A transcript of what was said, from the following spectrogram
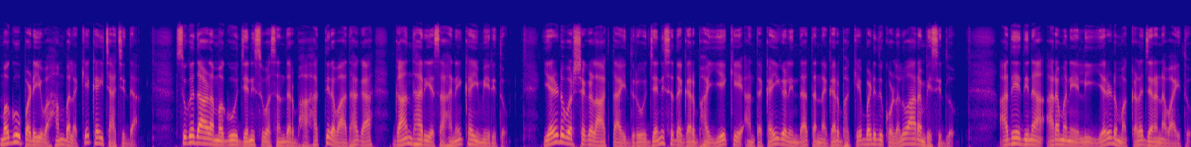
ಮಗು ಪಡೆಯುವ ಹಂಬಲಕ್ಕೆ ಕೈಚಾಚಿದ್ದ. ಸುಗದಾಳ ಮಗು ಜನಿಸುವ ಸಂದರ್ಭ ಹತ್ತಿರವಾದಾಗ ಗಾಂಧಾರಿಯ ಸಹನೆ ಕೈಮೀರಿತು. ಎರಡು ವರ್ಷಗಳಾಗ್ತಾ ಇದ್ರೂ ಜನಿಸದ ಗರ್ಭ ಏಕೆ ಅಂತ ಕೈಗಳಿಂದ ತನ್ನ ಗರ್ಭಕ್ಕೆ ಬಡಿದುಕೊಳ್ಳಲು ಆರಂಭಿಸಿದ್ಲು. ಅದೇ ದಿನ ಅರಮನೆಯಲ್ಲಿ ಎರಡು ಮಕ್ಕಳ ಜನನವಾಯಿತು.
